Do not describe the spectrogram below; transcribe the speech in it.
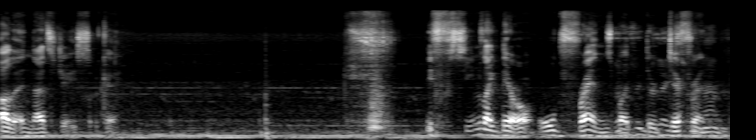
Oh, and that's Jayce. Okay. It seems like they're old friends, but Perfect they're place for an different.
